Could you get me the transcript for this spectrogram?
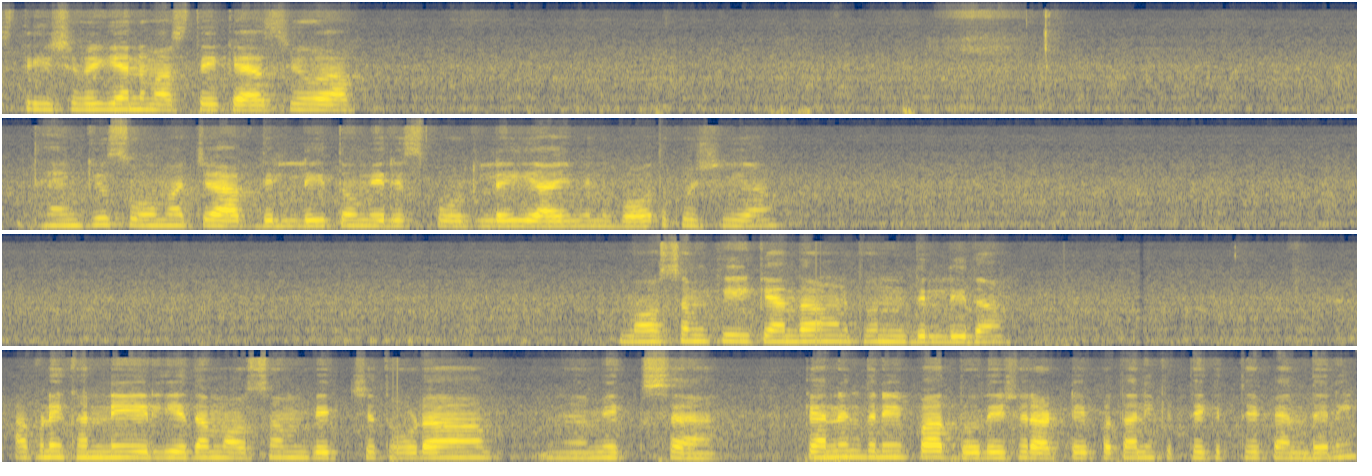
ਸਤੀਸ਼ ਭਈਆ, ਨਮਸਤੇ, ਕੈਸੇ ਹੋ ਆਪ? ਥੈਂਕ ਯੂ ਸੋ ਮਚ ਆਪ ਦਿੱਲੀ ਤੋਂ ਮੇਰੇ ਸਪੋਰਟ ਲਈ ਆਏ ਮੈਨੂੰ ਬਹੁਤ ਖੁਸ਼ੀ ਆ ਮੌਸਮ ਕੀ ਕਹਿੰਦਾ ਹੁਣ ਤੁਹਾਨੂੰ ਦਿੱਲੀ ਦਾ ਆਪਣੇ ਖੰਨੇ ਏਰੀਏ ਦਾ ਮੌਸਮ ਵਿੱਚ ਥੋੜਾ ਮਿਕਸ ਹੈ ਕਹਿੰਦੇ ਨੇ ਭਾਦੋ ਦੇ ਸ਼ਰਾਟੇ ਪਤਾ ਨਹੀਂ ਕਿੱਥੇ ਕਿੱਥੇ ਪੈਂਦੇ ਨੇ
